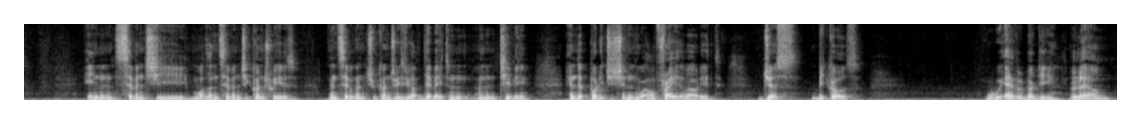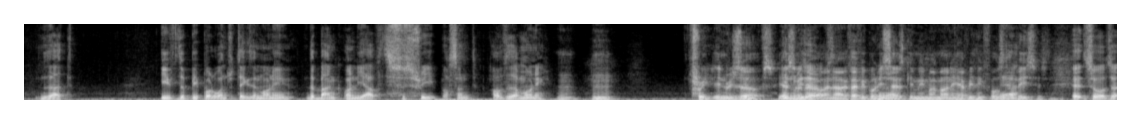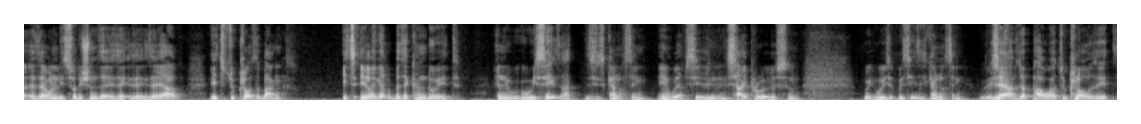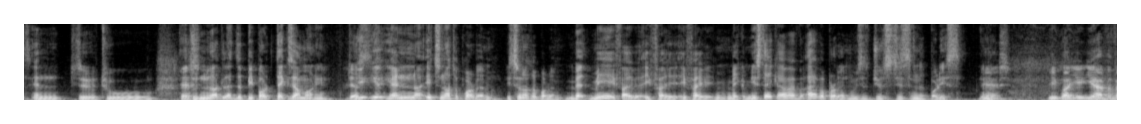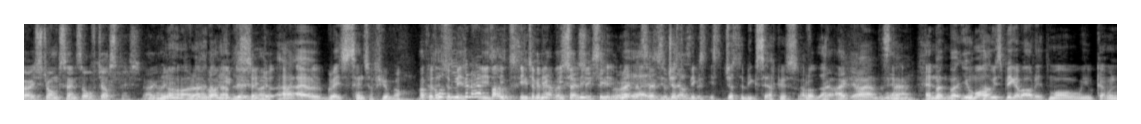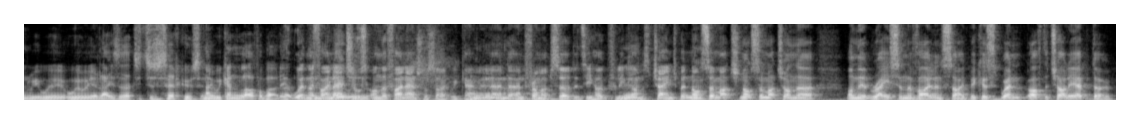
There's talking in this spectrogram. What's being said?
in 70 more than 70 countries and 70 countries you have debate on, on tv and the politicians were afraid about it just because we, everybody learn that if the people want to take the money the bank only have 3% of their money mm. Mm. free in reserves, mm. yes, In I know. I know. If everybody You know? says, "Give me my money," everything falls Yeah. to pieces. Uh, so the, the only solution they, they they have is to close the bank. It's illegal, but they can do it, and we- we see that this kind of thing. And we have seen in Cyprus. And we, we, we see this kind of thing. This they have the power to close it and to to, Yes. to not let the people take their money. Just You- you- you- and no, it's not a problem. It's not a problem. But me, if I if I if I make a mistake, I have, I have a problem with the justice and the police. you know? You, well, you, you have a very strong sense of justice. I, I- No, I don't have the do. sense. I- of- I, I have a great sense of humor Of course, you can have both. You can have a sense of humor and a sense it's of just a big, justice. it's just a big circus. All of that. I, I understand. And but but more we speak about it, more we can, when we, we, we realize that it's a circus, and we can laugh about it. when the and play with financials on the financial side we can and, Yeah. and, and from absurdity hopefully Yeah. comes change but not so much not so much on the on the race and the violence side because when after Charlie Hebdo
